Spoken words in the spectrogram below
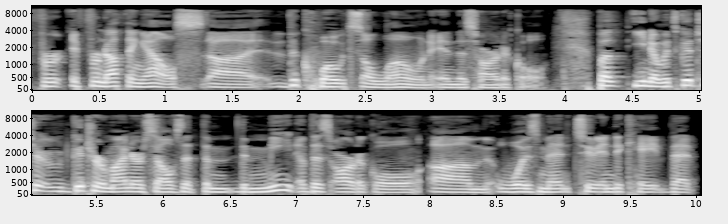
for if for nothing else, uh, the quotes alone in this article. But you know, it's good to good to remind ourselves that the the meat of this article um, was meant to indicate that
